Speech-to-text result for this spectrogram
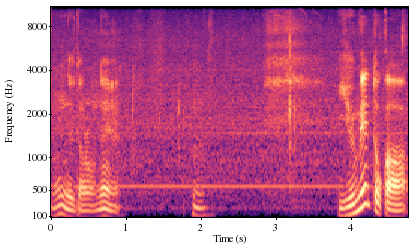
うななんでだろうね、うん、夢とか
